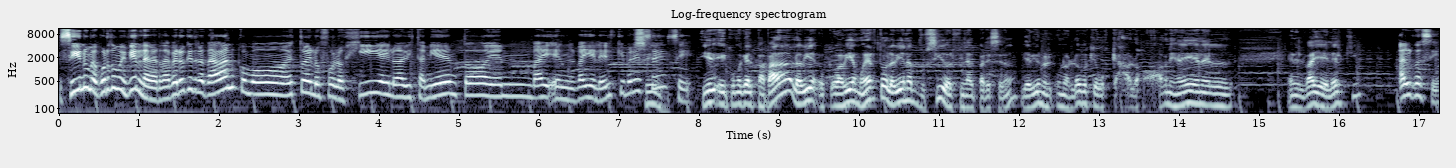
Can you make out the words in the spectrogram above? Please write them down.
Sí, no me acuerdo muy bien, la verdad, pero que trataban como esto de la ufología y los avistamientos en, el Valle del Elqui, parece. Sí. Y eh, como que el papá lo había, o había muerto o lo habían abducido al final, parece, ¿no? Y había unos, unos locos que buscaban los ovnis ahí en el, en el Valle del Elqui. Algo así.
